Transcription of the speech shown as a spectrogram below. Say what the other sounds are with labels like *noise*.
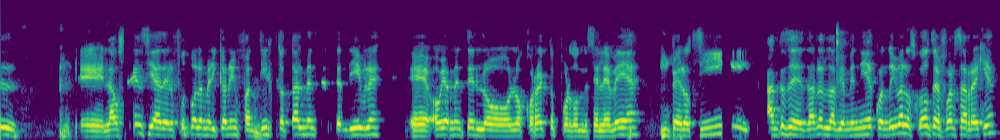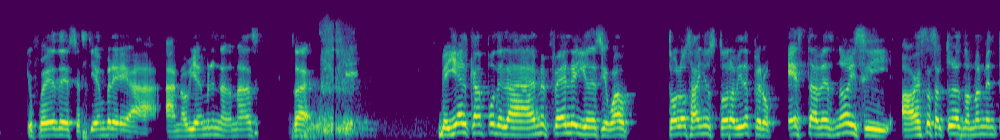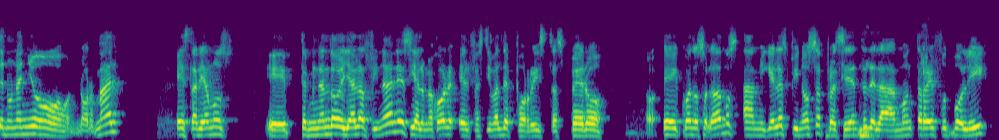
la ausencia del fútbol americano infantil, totalmente entendible. obviamente lo, lo correcto por donde se le vea, pero sí antes de darles la bienvenida, cuando iba a los Juegos de Fuerza Regia, que fue de septiembre a, noviembre nada más, veía el campo de la MFL y yo decía, wow, todos los años, toda la vida, pero esta vez no. Y si a estas alturas, normalmente en un año normal, estaríamos eh, terminando ya las finales y a lo mejor el Festival de Porristas, pero eh, cuando saludamos a Miguel Espinosa, presidente de la Monterrey Football League,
